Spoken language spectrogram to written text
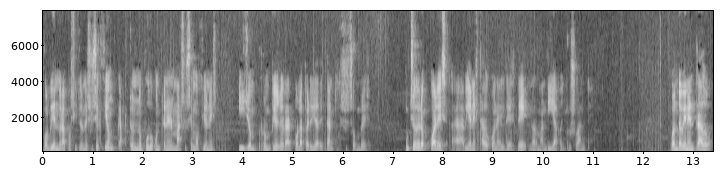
volviendo a la posición de su sección, Capton no pudo contener más sus emociones y John rompió a llorar por la pérdida de tantos de sus hombres, muchos de los cuales habían estado con él desde Normandía o incluso antes. Cuando habían entrado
